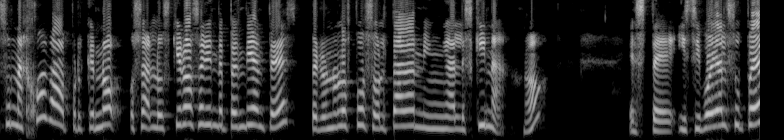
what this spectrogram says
es una joda, porque no, o sea, los quiero hacer independientes, pero no los puedo soltar ni a la esquina, ¿no? Este, y si voy al súper,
